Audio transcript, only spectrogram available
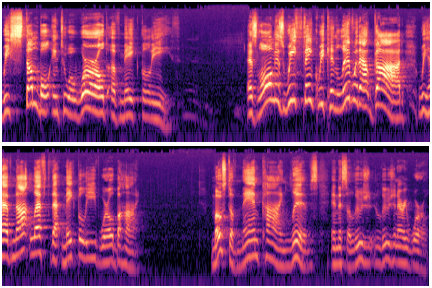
we stumble into a world of make believe. As long as we think we can live without God, we have not left that make believe world behind. Most of mankind lives in this illusionary world.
